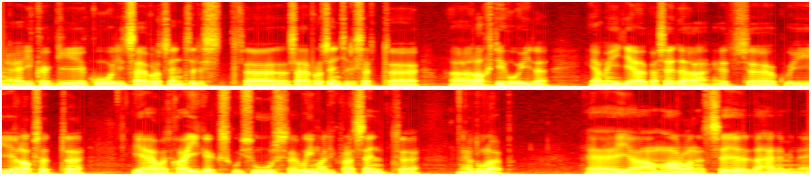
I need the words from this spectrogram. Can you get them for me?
ikkagi koolid sajaprotsendilist, äh, sajaprotsendiliselt äh, lahti hoida ja me ei tea ka seda, et kui lapsed jäävad haigeks, kui suur see võimalik protsent tuleb. ja ma arvan, et see lähenemine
